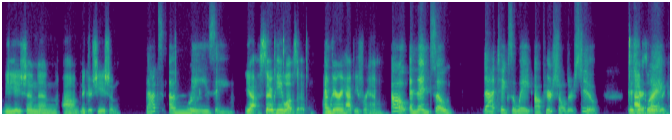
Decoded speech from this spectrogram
mediation and um, negotiation. That's amazing. Yeah, so he loves it. I'm and, very happy for him. Oh, and then so that takes a weight off your shoulders too. Because you're like,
